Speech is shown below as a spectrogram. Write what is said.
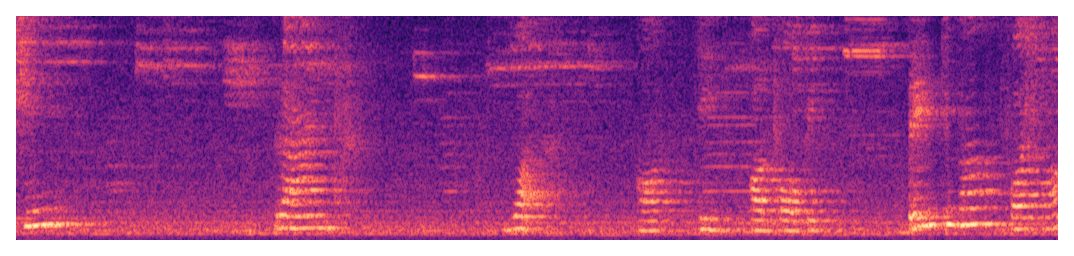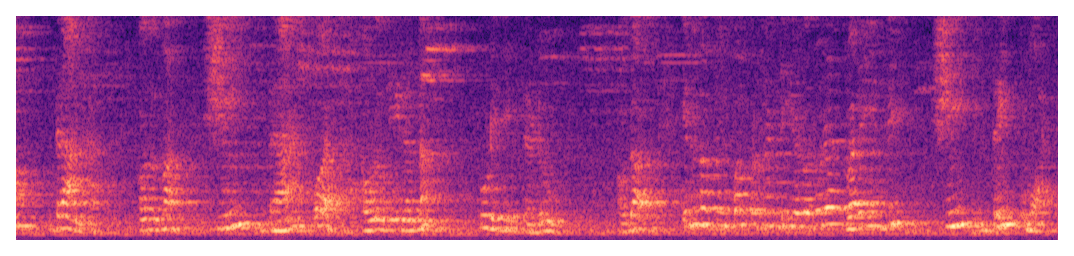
She drank water or tea or coffee. ಡ್ರಿಂಕಿನ first form drank. ಹೌದಮ್ಮ ಶಿ ಡ್ರಾಂಕ್ ವಾಟರ್ ಅವಳು ನೀರನ್ನು ಕುಡಿದಿದ್ದಳು. ಹೌದಾ? ಇದು ನಾವು ಸಿಂಪಲ್ ಪ್ರೆಸೆಂಟಿಗೆ ಹೇಳೋದಾದ್ರೆ very easy she drink water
